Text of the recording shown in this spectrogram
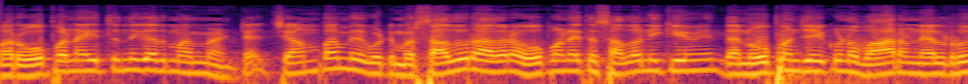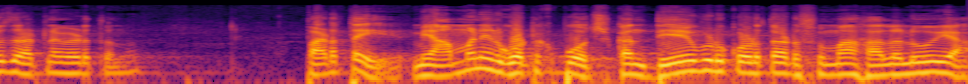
మరి ఓపెన్ అవుతుంది కదా మమ్మీ అంటే చంప మీద కొట్టి మరి చదువు రాదరా ఓపెన్ అయితే చదువు నీకేమి? దాన్ని ఓపెన్ చేయకుండా వారం నెల రోజులు అట్లా పెడుతున్నావు. పడతాయి మీ అమ్మ నేను కొట్టకపోవచ్చు కానీ దేవుడు కొడతాడు సుమా హలలుయ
